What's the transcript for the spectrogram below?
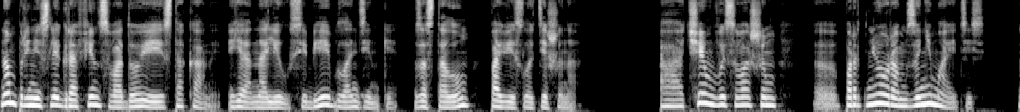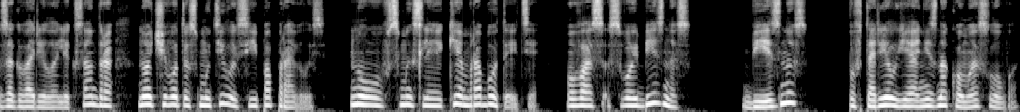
Нам принесли графин с водой и стаканы. Я налил себе и блондинке. За столом повисла тишина. «А чем вы с вашим э, партнером занимаетесь?» — заговорила Александра, но чего-то смутилась и поправилась. «Ну, в смысле, кем работаете? У вас свой бизнес?» «Бизнес?» — повторил я незнакомое слово.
